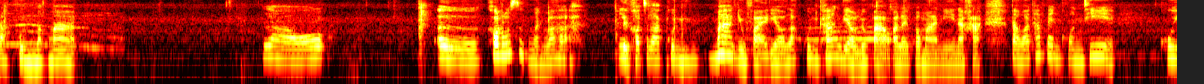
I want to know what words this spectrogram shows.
รักคุณมาก ๆ แล้ว เออเขารู้สึกเหมือนว่า หรือเขาจะรักคุณมากอยู่ฝ่ายเดียว รักคุณข้างเดียวหรือเปล่าอะไรประมาณนี้นะคะ แต่ว่าถ้าเป็นคนที่คุย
